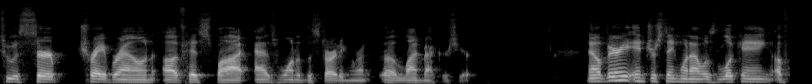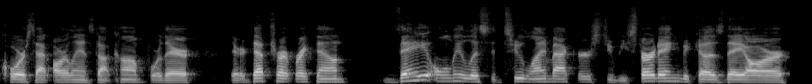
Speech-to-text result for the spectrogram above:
to usurp Trey Brown of his spot as one of the starting run, uh, linebackers here. Now, very interesting when I was looking, of course, at ourlads.com for their, their depth chart breakdown. They only listed two linebackers to be starting because they are,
